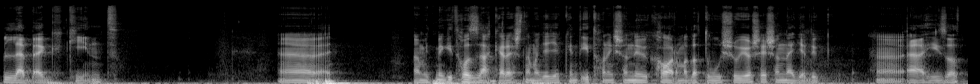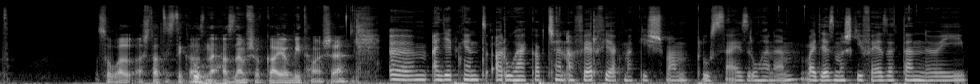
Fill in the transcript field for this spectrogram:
lebeg kint amit még itt hozzákerestem, hogy egyébként itthon is a nők harmada túlsúlyos, és a negyedük elhízott. Szóval a statisztika az, ne, az nem sokkal jobb itthon se. Ö, egyébként a ruhák kapcsán a férfiaknak is van plusz size ruha, nem? Vagy ez most kifejezetten női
